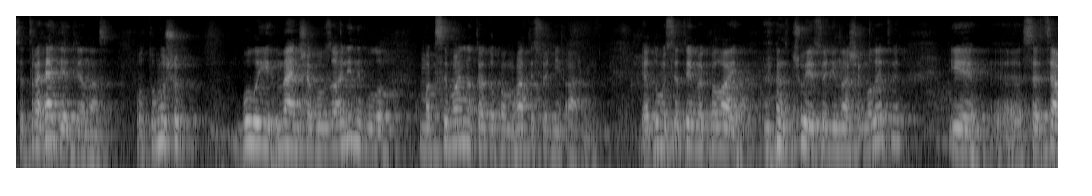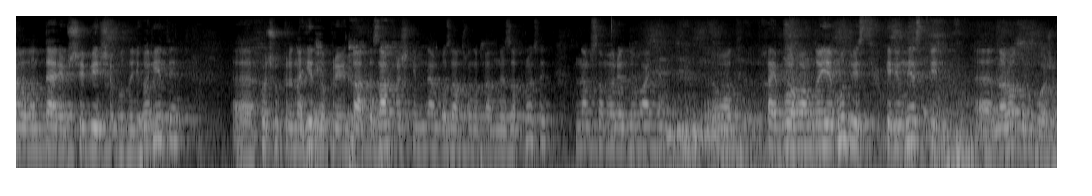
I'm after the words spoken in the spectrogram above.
це трагедія для нас. От тому, щоб було їх менше або взагалі не було, максимально треба допомагати сьогодні армії. Я думаю, Святий Миколай чує сьогодні наші молитви, і е, серця волонтерів ще більше будуть горіти. Е, Хочу принагідно привітати завтрашнім днем, бо завтра, напевно, не запросять нам самоврядування. От, хай Бог вам дає мудрість в керівництві е, народом Божим.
